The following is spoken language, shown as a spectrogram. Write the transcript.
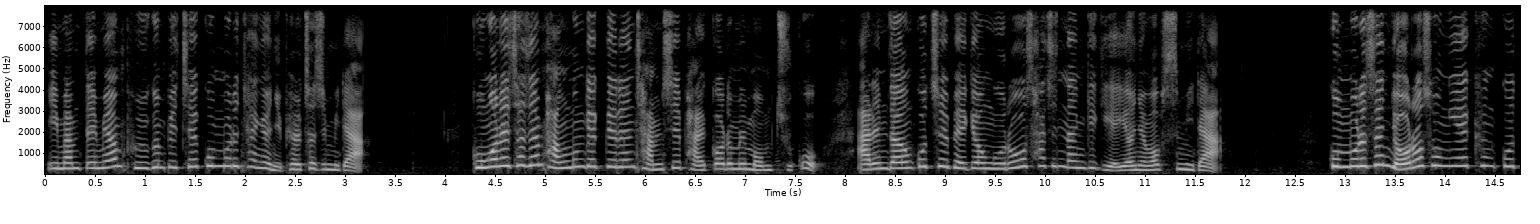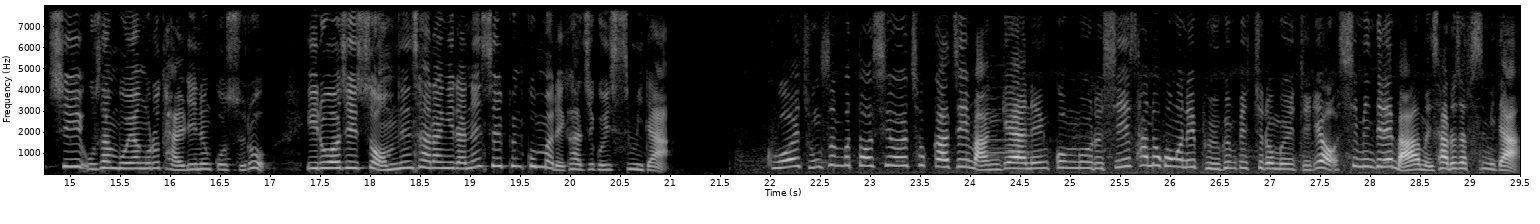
이맘때면 붉은빛의 꽃무릇 향연이 펼쳐집니다. 공원을 찾은 방문객들은 잠시 발걸음을 멈추고 아름다운 꽃을 배경으로 사진 남기기에 여념없습니다. 꽃무릇은 여러 송이의 큰 꽃이 우산 모양으로 달리는 꽃으로 이루어질 수 없는 사랑이라는 슬픈 꽃말을 가지고 있습니다. 9월 중순부터 10월 초까지 만개하는 꽃무릇이 산호공원을 붉은 빛으로 물들여 시민들의 마음을 사로잡습니다.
